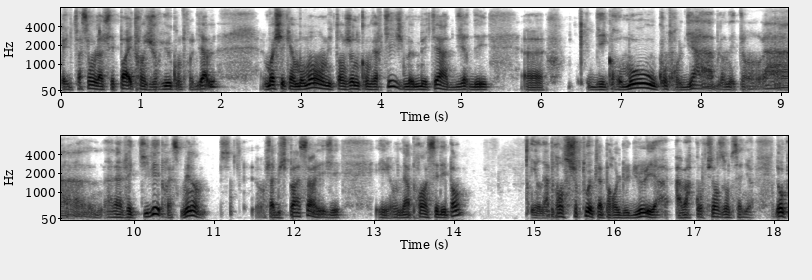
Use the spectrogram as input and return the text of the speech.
Et de toute façon, là, c'est pas être injurieux contre le diable. Moi, je sais qu'à un moment, en étant jeune converti, je me mettais à dire des, des gros mots ou contre le diable, en étant ah, à l'invectiver presque. Mais non, on s'abuse pas à ça. Et on apprend à ses dépens. Et on apprend surtout avec la parole de Dieu et à avoir confiance dans le Seigneur. Donc,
